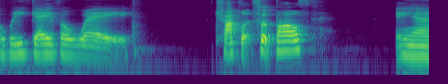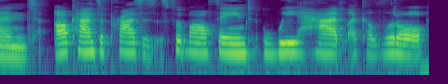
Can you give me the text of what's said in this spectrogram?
we gave away chocolate footballs and all kinds of prizes. It's football themed. We had like a little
